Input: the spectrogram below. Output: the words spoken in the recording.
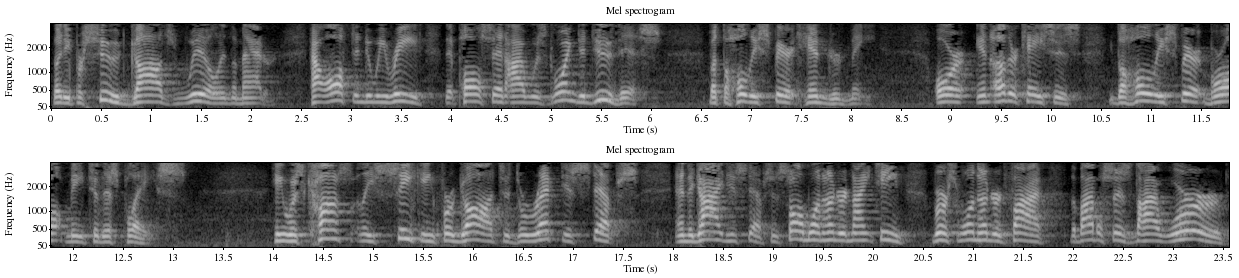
but he pursued God's will in the matter. How often do we read that Paul said, I was going to do this, but the Holy Spirit hindered me? Or in other cases, the Holy Spirit brought me to this place. He was constantly seeking for God to direct his steps and to guide his steps. In Psalm 119, verse 105, the Bible says, Thy word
